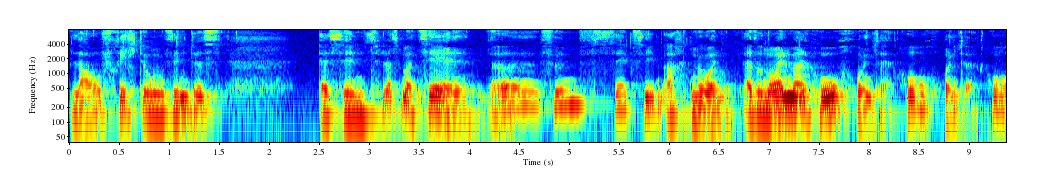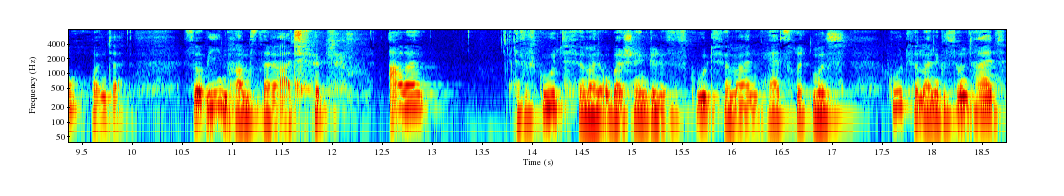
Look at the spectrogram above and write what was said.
Laufrichtungen sind es? Es sind, lass mal zählen, 5, 6, 7, 8, 9. Also neunmal hoch, runter, hoch, runter, hoch, runter. So wie im Hamsterrad. Aber es ist gut für meine Oberschenkel, es ist gut für meinen Herzrhythmus, gut für meine Gesundheit.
